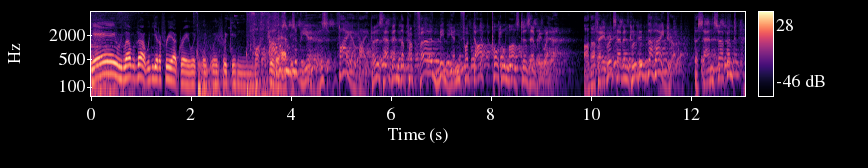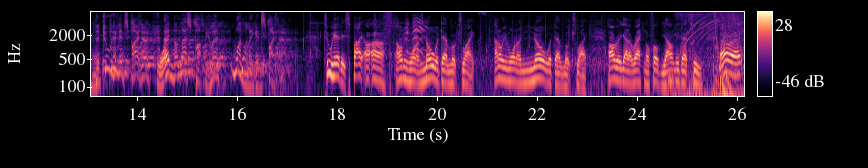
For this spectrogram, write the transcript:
Yay, we leveled up. We can get a free upgrade with, with, with freaking For thousands of years, fire vipers have been the preferred minion for dark portal masters everywhere. Other favorites have included the Hydra, the Sand Serpent, the Two-Headed Spider, What? and the less popular One-Legged Spider. Two-headed spider. Uh-uh. I don't even want to know what that looks like. I don't even want to know what that looks like. I already got arachnophobia. I don't need that too. All right.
